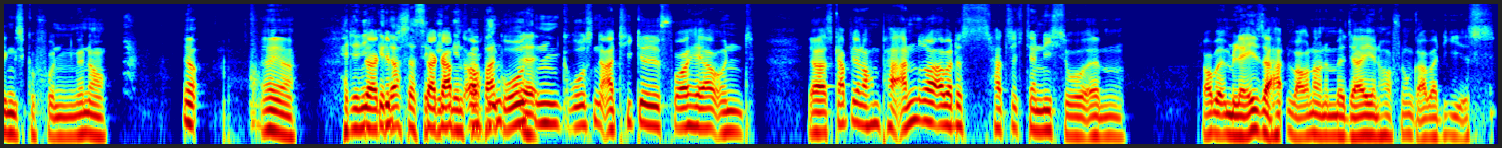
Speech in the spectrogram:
Dings gefunden, genau. Ja. Ja, ja. Hätte nicht da gedacht, dass Da gab es auch Verband, einen großen, äh, großen Artikel vorher und ja, es gab ja noch ein paar andere, aber das hat sich dann nicht so, ähm, ich glaube, im Laser hatten wir auch noch eine Medaillenhoffnung, aber die ist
